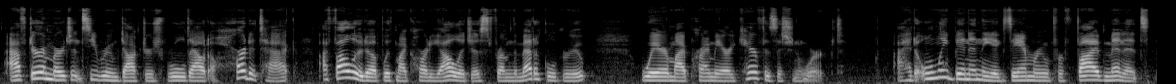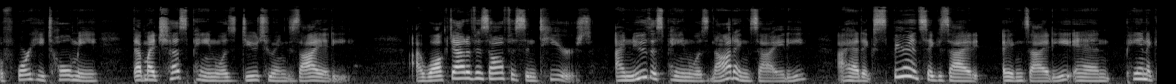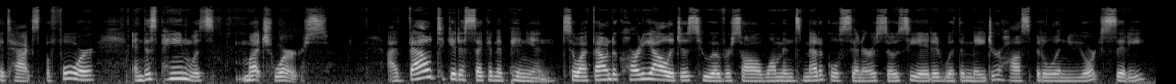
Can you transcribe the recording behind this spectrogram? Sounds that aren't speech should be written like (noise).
After emergency room doctors ruled out a heart attack, I followed up with my cardiologist from the medical group where my primary care physician worked. I had only been in the exam room for five minutes before he told me that my chest pain was due to anxiety. I walked out of his office in tears. I knew this pain was not anxiety. I had experienced anxiety, anxiety and panic attacks before, and this pain was much worse. I vowed to get a second opinion, so I found a cardiologist who oversaw a woman's medical center associated with a major hospital in New York City.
